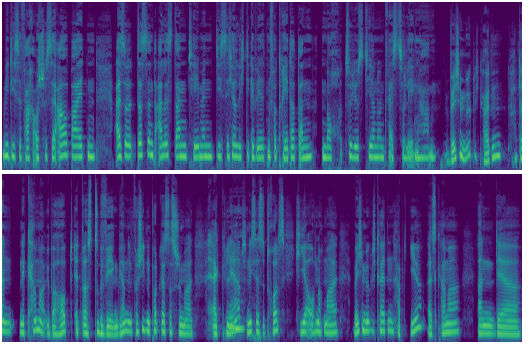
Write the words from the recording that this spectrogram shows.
wie diese Fachausschüsse arbeiten. Also das sind alles dann Themen, die sicherlich die gewählten Vertreter dann noch zu justieren und festzulegen haben. Welche Möglichkeiten hat denn eine Kammer überhaupt etwas zu bewegen? Wir haben in verschiedenen Podcasts das schon mal erklärt. Mhm. Nichtsdestotrotz hier auch nochmal, welche Möglichkeiten habt ihr als Kammer an der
